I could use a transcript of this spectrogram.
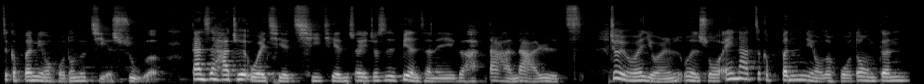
这个奔牛活动就结束了。但是它却为期了七天，所以就是变成了一个很大很大的日子。就有人有人问说，哎，那这个奔牛的活动跟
